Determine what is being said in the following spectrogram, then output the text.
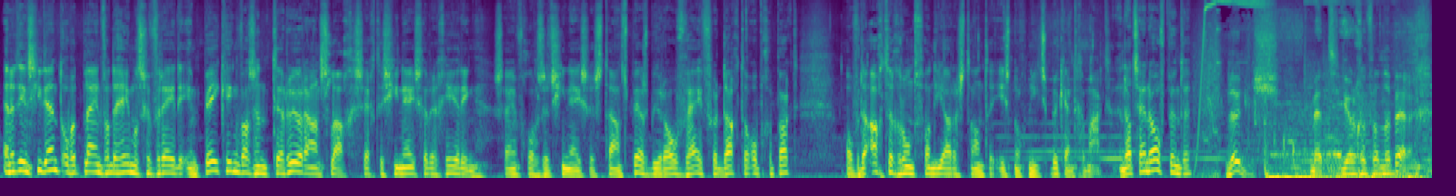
En het incident op het plein van de Hemelse Vrede in Peking was een terreuraanslag, zegt de Chinese regering. Er zijn volgens het Chinese staatspersbureau vijf verdachten opgepakt. Over de achtergrond van die arrestanten is nog niets bekendgemaakt. En dat zijn de hoofdpunten. Lunch met Jurgen van den Berg.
